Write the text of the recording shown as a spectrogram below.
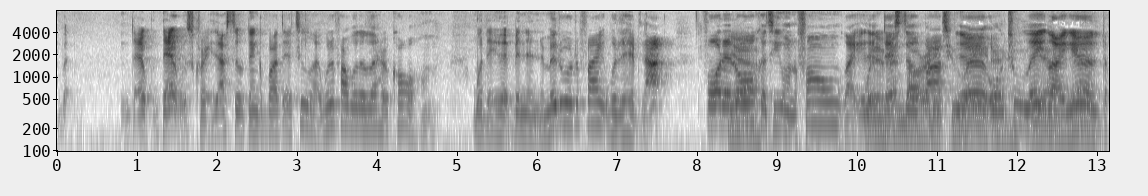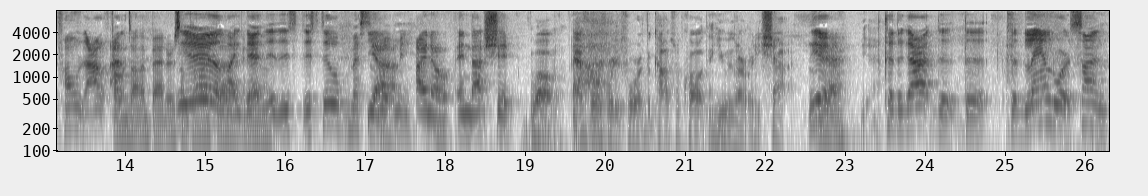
But that that was crazy. I still think about that too. Like, what if I would have let her call him? Would they have been in the middle of the fight? Would it have not fought at all because he on the phone? Like, Would it have that's been still already about, too yeah, late or, or- too late. yeah, like, yeah, yeah. the phone. I, Phone's I, on the bed or something yeah, like that. that. yeah. It, it's, it still messes yeah, with me. I know. And that shit. Well, at 4:44, the cops were called, and he was already shot. Yeah. Yeah. Yeah. Cause the guy, the the the landlord's son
